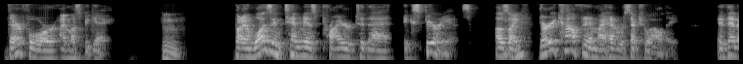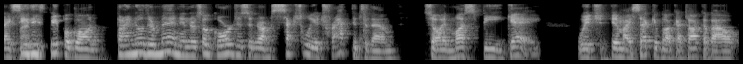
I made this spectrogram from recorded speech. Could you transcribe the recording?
Therefore, I must be gay. Mm. But I wasn't 10 minutes prior to that experience. I was mm-hmm. like very confident in my heterosexuality. And then I see right. these people going, but I know they're men and they're so gorgeous and I'm sexually attracted to them. So I must be gay, which in my second book, I talk about,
